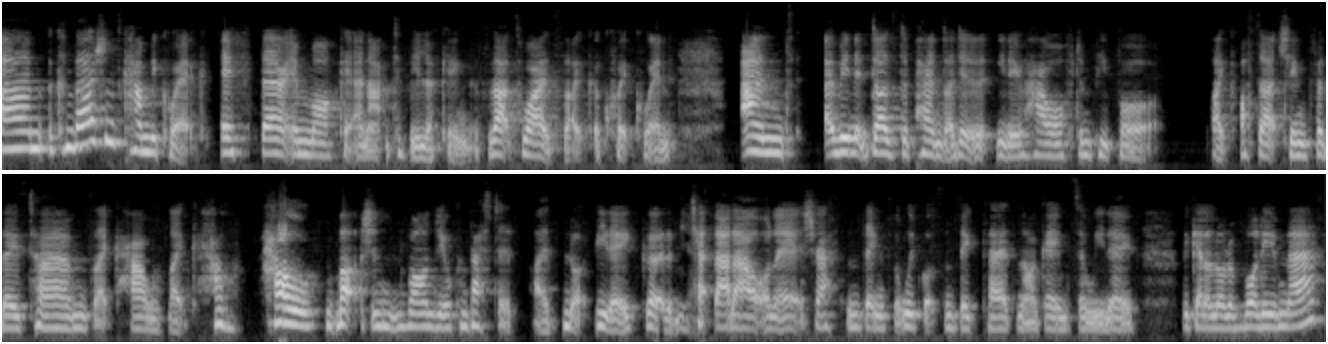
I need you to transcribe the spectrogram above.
Um, conversions can be quick if they're in market and actively looking. So that's why it's like a quick win. And I mean, it does depend. I don't, you know, how often people like are searching for those terms, like how, like how, how much in demand your competitors. I'm not, you know, good yeah. check that out on Ahrefs and things. But we've got some big players in our game, so we know we get a lot of volume there.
